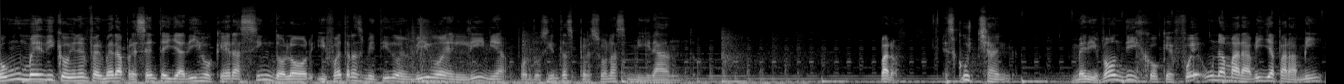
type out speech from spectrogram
Con un médico y una enfermera presente, ella dijo que era sin dolor y fue transmitido en vivo en línea por 200 personas mirando. Bueno, escuchan Mary dijo que fue una maravilla para mí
